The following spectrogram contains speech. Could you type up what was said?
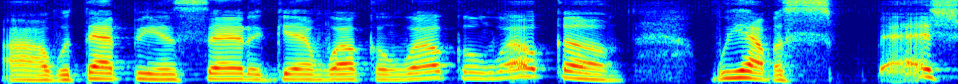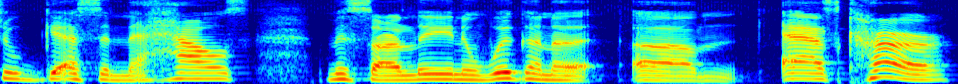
Uh, with that being said, again, welcome, welcome, welcome. We have a special guest in the house, Miss Arlene, and we're gonna um, ask her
